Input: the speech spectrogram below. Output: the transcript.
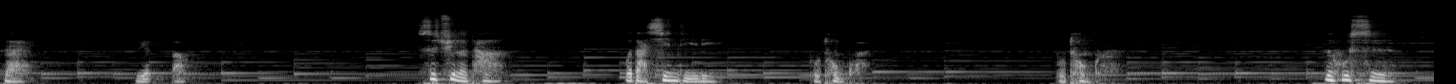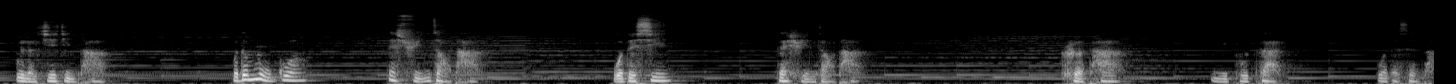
在远方，失去了他，我打心底里不痛快，不痛快，似乎是为了接近他。我的目光在寻找他，我的心在寻找他，可他已不在我的身旁。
